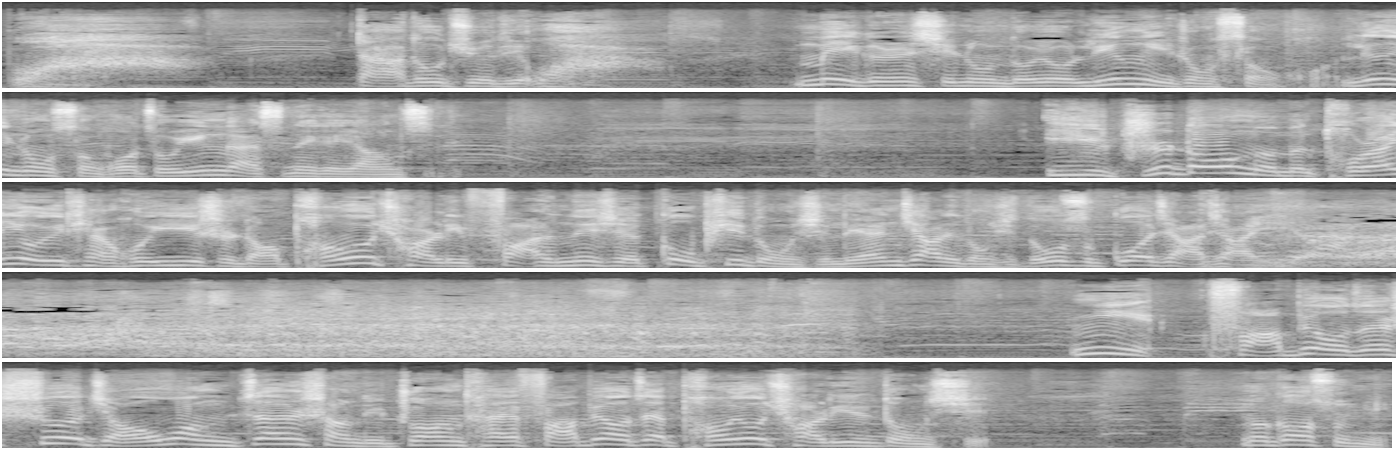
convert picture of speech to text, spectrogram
哇，大家都觉得哇，每个人心中都有另一种生活，另一种生活就应该是那个样子的。一直到我们突然有一天会意识到，朋友圈里发的那些狗屁东西、廉价的东西都是过家家一样。你发表在社交网站上的状态，发表在朋友圈里的东西，我告诉你，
